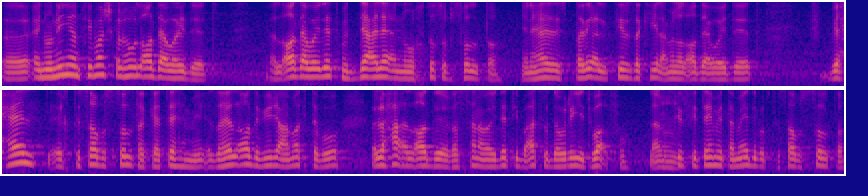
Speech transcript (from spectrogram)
آه، قانونيا في مشكل هو القاضي عويدات. القاضي عويدات مدعي عليه إنه مغتصب سلطه يعني هذه الطريقة اللي كثير ذكية اللي عملها القاضي عويدات. بحال اغتصاب السلطة كتهمة. إذا هي القاضي بيجي على مكتبه له حق القاضي غسان عويدات يبعث له دورية توقفه لأنه بصير في تهمة تمادي باغتصاب السلطة.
